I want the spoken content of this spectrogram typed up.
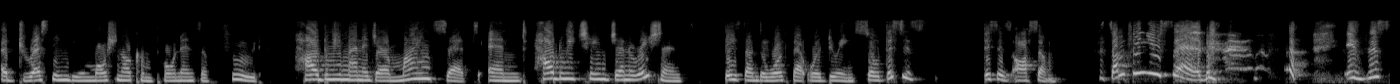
addressing the emotional component of food. How do we manage our mindset and how do we change generations based on the work that we're doing? So this is this is awesome. Something you said is this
